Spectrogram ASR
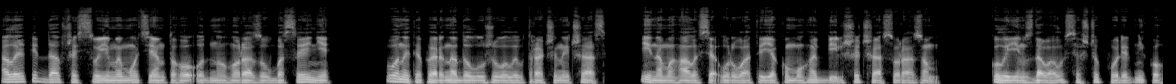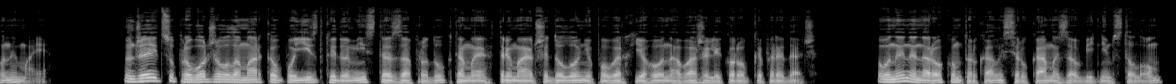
але, піддавшись своїм емоціям того одного разу в басейні, вони тепер надолужували втрачений час і намагалися урвати якомога більше часу разом, коли їм здавалося, що поряд нікого немає. Джейд супроводжувала Марка в поїздки до міста за продуктами, тримаючи долоню поверх його на важелі коробки передач. Вони ненароком торкалися руками за обіднім столом.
